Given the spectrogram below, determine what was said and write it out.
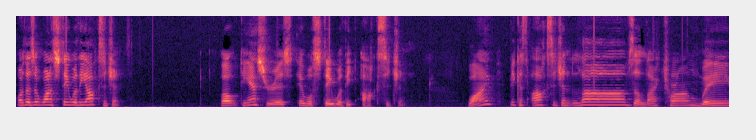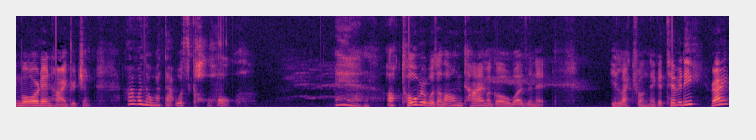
Or does it want to stay with the oxygen? Well, the answer is it will stay with the oxygen. Why? Because oxygen loves electron way more than hydrogen. I wonder what that was called. Man, October was a long time ago, wasn't it? Electronegativity, right?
